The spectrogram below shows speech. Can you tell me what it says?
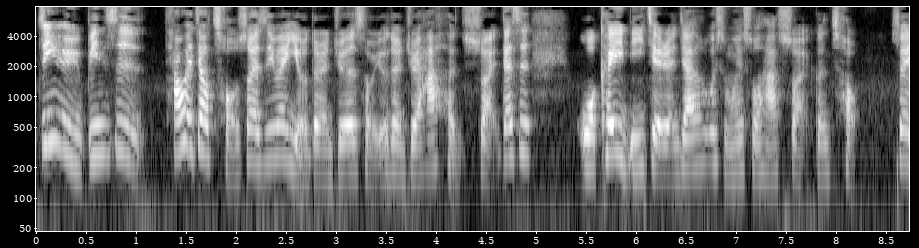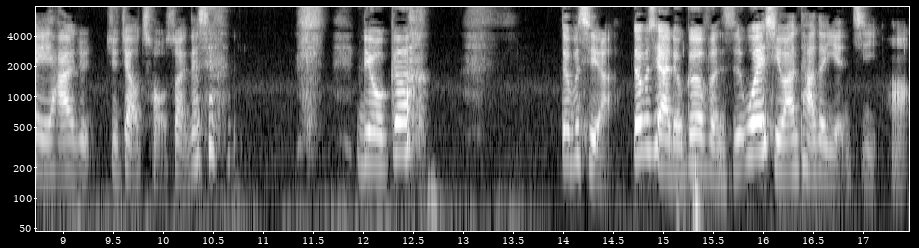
金宇彬是他会叫丑帅，是因为有的人觉得丑，有的人觉得他很帅。但是我可以理解人家为什么会说他帅跟丑，所以他就就叫丑帅。但是柳哥，对不起啊，对不起啊，柳哥的粉丝，我也喜欢他的演技啊，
